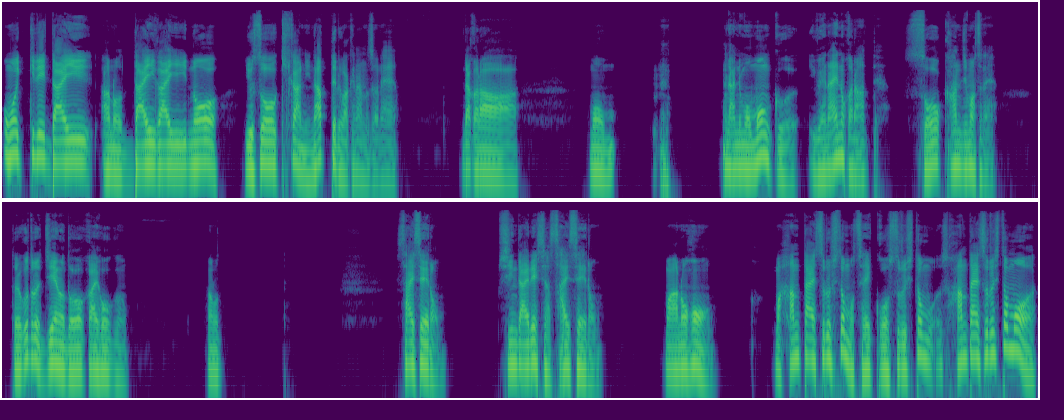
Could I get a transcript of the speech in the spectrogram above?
思いっきり大、あの、代替の輸送機関になってるわけなんですよね。だから、もう、何も文句言えないのかなって、そう感じますね。ということで J の動画解放軍。あの、再生論。寝台列車再生論。まあ、あの本。まあ、反対する人も成功する人も、反対する人も、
